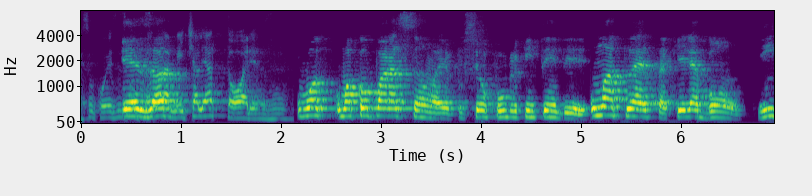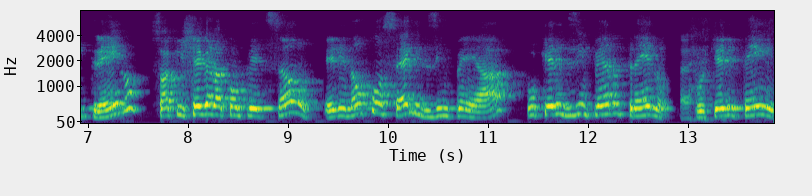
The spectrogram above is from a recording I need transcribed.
são coisas Exato. Completamente aleatórias. Né? Uma, uma comparação aí para o seu público entender. Um atleta que ele é bom em treino, só que chega na competição, ele não consegue desempenhar o que ele desempenha no treino, é. porque ele tem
